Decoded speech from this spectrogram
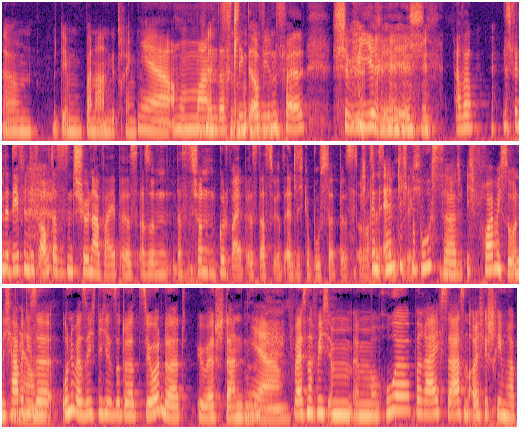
ähm, mit dem Bananengetränk. Ja, oh Mann, das klingt auf jeden Fall schwierig. Aber ich finde definitiv auch, dass es ein schöner Vibe ist. Also, dass es schon ein good Vibe ist, dass du jetzt endlich geboostert bist. Ich bin heißt endlich geboostert. Ja. Ich freue mich so. Und ich habe Ja. diese unübersichtliche Situation dort überstanden. Ja. Ich weiß noch, wie ich im, im Ruhebereich saß und euch geschrieben habe,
